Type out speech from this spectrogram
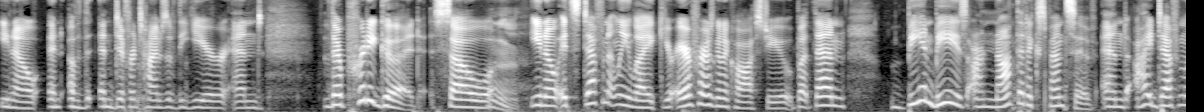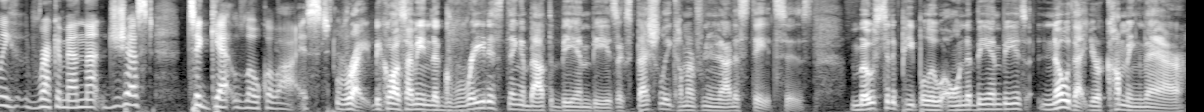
you know, and of the, and different times of the year, and they're pretty good. So Hmm. you know, it's definitely like your airfare is going to cost you, but then B and B's are not that expensive, and I definitely recommend that just to get localized. Right, because I mean the greatest thing about the B&Bs, especially coming from the United States, is most of the people who own the B&Bs know that you're coming there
